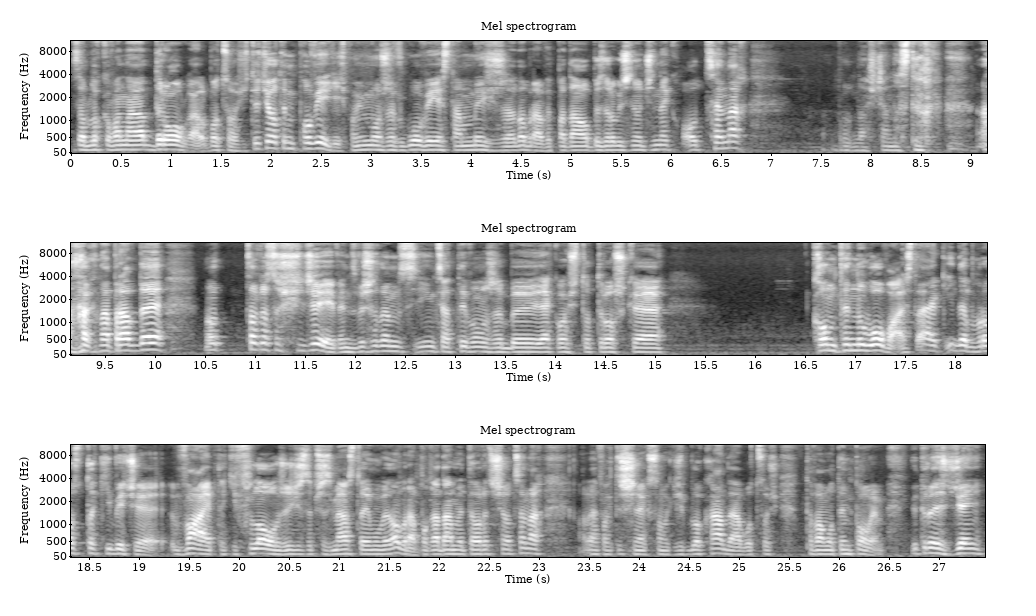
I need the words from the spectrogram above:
zablokowana droga albo coś. I chcecie o tym powiedzieć, pomimo, że w głowie jest tam myśl, że dobra, wypadałoby zrobić ten odcinek o cenach, brudna ściana z tyłu, a tak naprawdę, no cały czas coś się dzieje, więc wyszedłem z inicjatywą, żeby jakoś to troszkę kontynuować, tak idę po prostu taki, wiecie, vibe, taki flow, że idzie sobie przez miasto i mówię, dobra, pogadamy teoretycznie o cenach, ale faktycznie jak są jakieś blokady albo coś, to Wam o tym powiem. Jutro jest dzień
